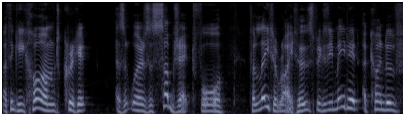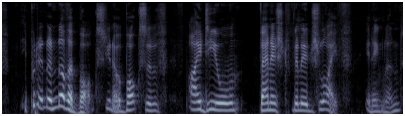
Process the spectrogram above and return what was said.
I think he harmed cricket, as it were, as a subject for for later writers because he made it a kind of he put it in another box, you know, a box of ideal vanished village life in England.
